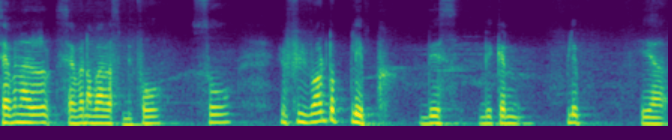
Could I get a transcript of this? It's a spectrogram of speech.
7 hour, 7 hours before. So if we want to flip this we can flip here.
